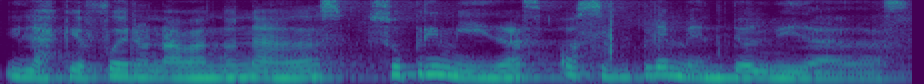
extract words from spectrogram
y las que fueron abandonadas, suprimidas o simplemente olvidadas.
